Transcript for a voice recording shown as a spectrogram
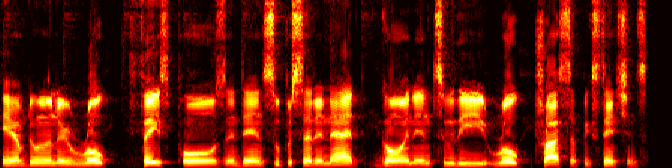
Here I'm doing a rope face pulls and then supersetting that going into the rope tricep extensions.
